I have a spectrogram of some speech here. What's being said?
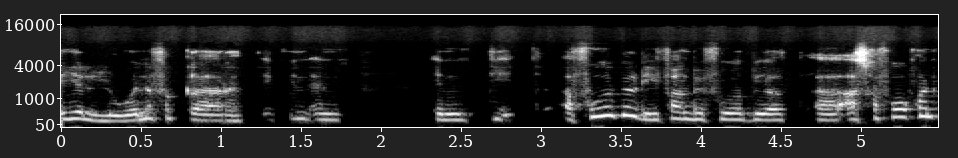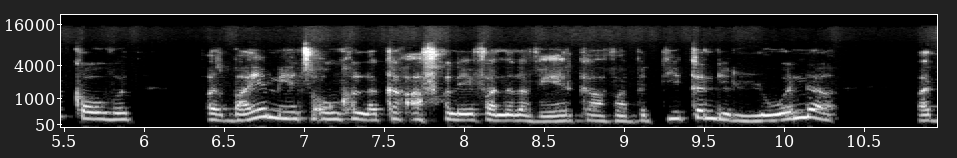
eie loone verklaar het. Ek en en en die 'n voorbeeld hiervan byvoorbeeld uh, as gevolg van COVID was baie mense ongelukkig afgelê van hulle werk af wat beteken die loone wat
